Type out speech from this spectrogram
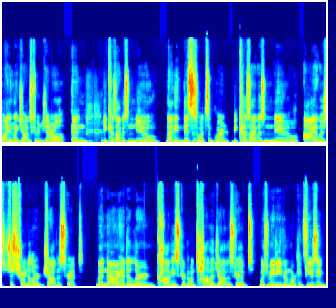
I didn't like JavaScript in general. And because I was new, I think this is what's important. Because I was new, I was just trying to learn JavaScript. But now I had to learn CoffeeScript on top of JavaScript, which made it even more confusing.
